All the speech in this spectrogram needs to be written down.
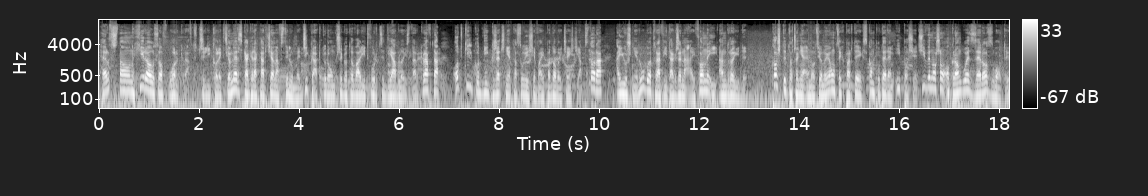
Hearthstone Heroes of Warcraft, czyli kolekcjonerska gra karciana w stylu Magica, którą przygotowali twórcy Diablo i StarCrafta, od kilku dni grzecznie tasuje się w iPadowej części App Store'a, a już niedługo trafi także na iPhony i Androidy. Koszty toczenia emocjonujących partyjek z komputerem i po sieci wynoszą okrągłe 0 zł,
